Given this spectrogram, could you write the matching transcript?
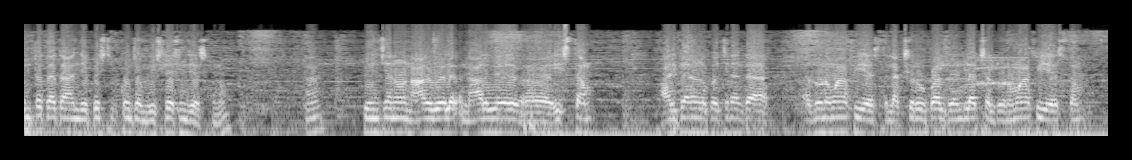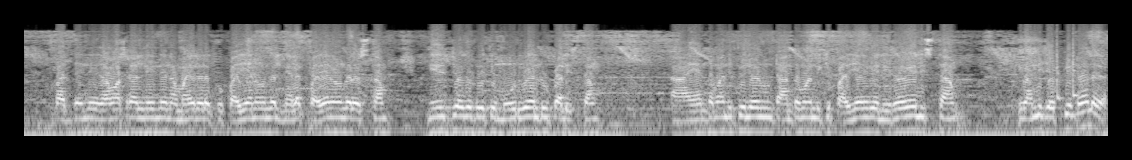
ఎంత కథ అని చెప్పేసి కొంచెం విశ్లేషణ చేసుకున్నాం. పింఛను నాలుగు వేలు నాలుగు వేలు ఇస్తాం. అధికారంలోకి వచ్చినాక రుణమాఫీ చేస్తాం లక్ష రూపాయలు రెండు లక్షలు రుణమాఫీ చేస్తాం. పద్దెనిమిది సంవత్సరాలు నిండిన మహిళలకు పదిహేను వందలు నెలకు పదిహేను వందలు ఇస్తాం. నిరుద్యోగ భృతి మూడు వేల రూపాయలు ఇస్తాం. ఎంతమంది పిల్లలు ఉంటే అంతమందికి పదిహేను వేలు ఇరవై వేలు ఇస్తాం. ఇవన్నీ చెప్పిండ్రా లేదా?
